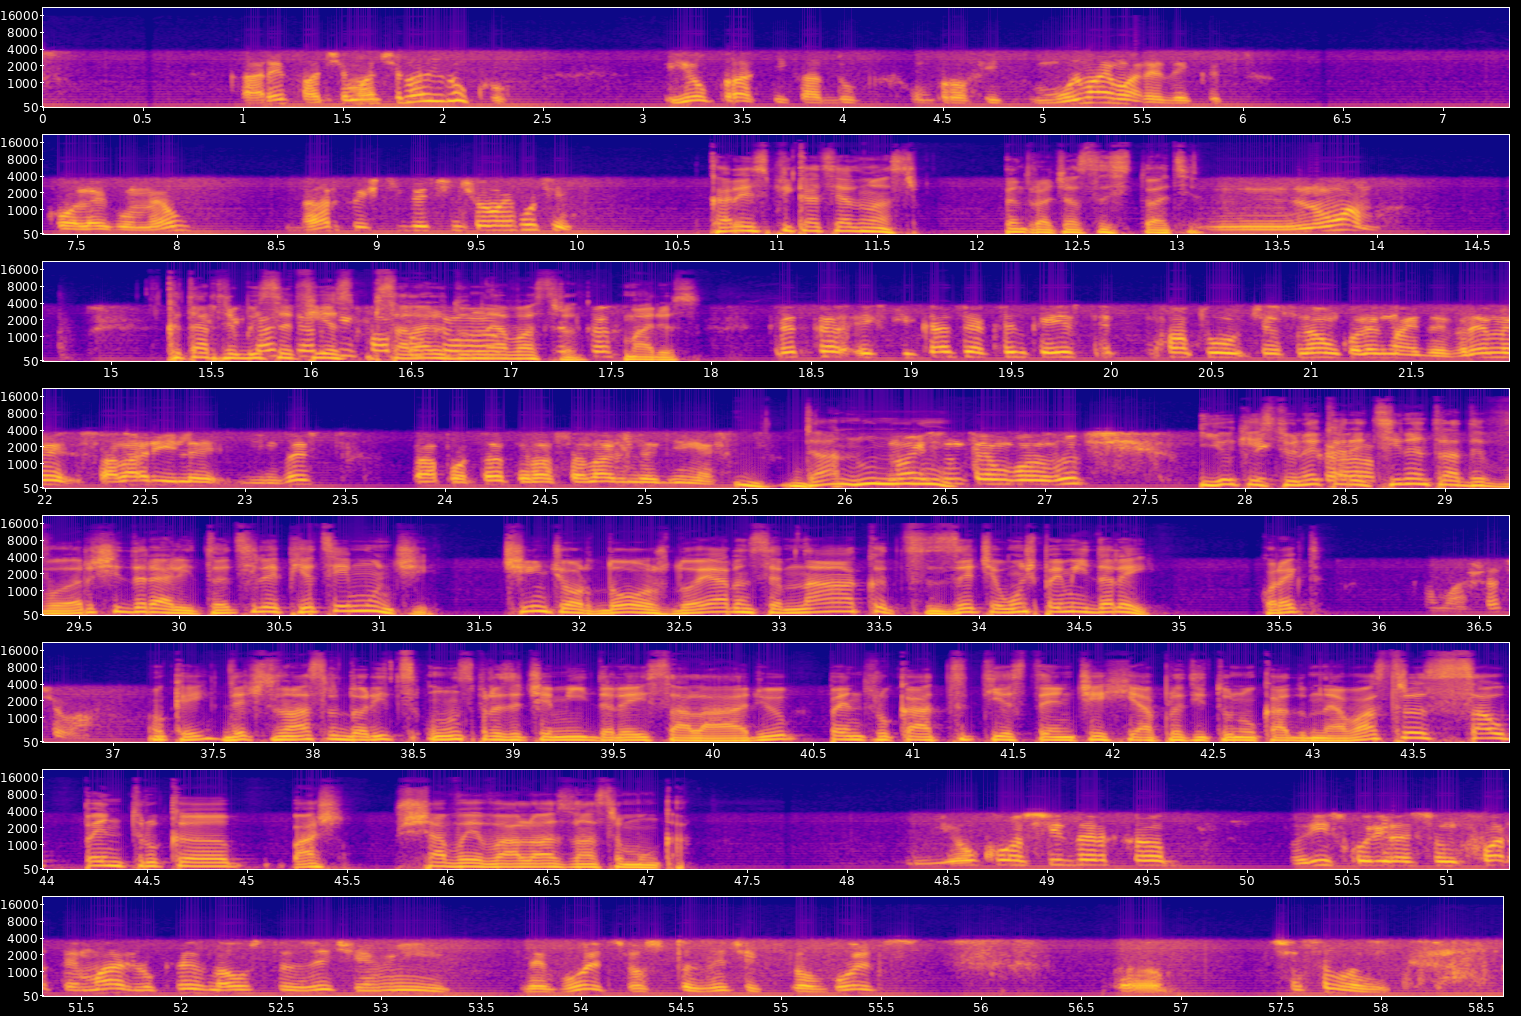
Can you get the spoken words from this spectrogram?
care facem același lucru. Eu, practic, aduc un profit mult mai mare decât colegul meu, dar câștig de 5 ori mai puțin. Care e explicația noastră pentru această situație? Nu am. Cât ar trebui să Explicația fie ar fi faptul salariul că- dumneavoastră, cred că- Marius? Cred că explicația, cred că este faptul ce spunea un coleg mai devreme, salariile din vest raportate la salariile din est. Da, nu, nu, Noi nu. suntem văzuți E o chestiune ca- care ține într-adevăr și de realitățile pieței muncii. 5 ori 22 ar însemna cât? 10-11 mii de lei. Corect? Cam așa ceva. Ok. Deci dumneavoastră doriți 11.000 de lei salariu pentru că atât este în Cehia plătit unul ca dumneavoastră sau pentru că așa vă evaluați noastră munca? Eu consider că riscurile sunt foarte mari. Lucrez la 110.000 de volți, 110 kV. Uh, ce să vă zic?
